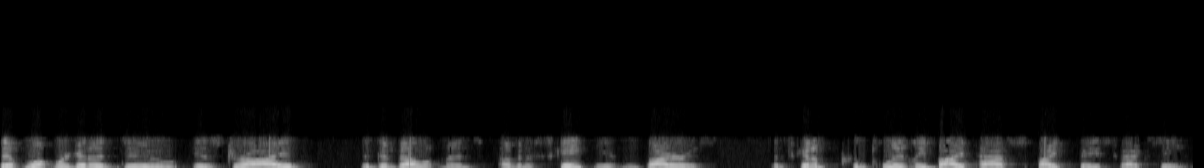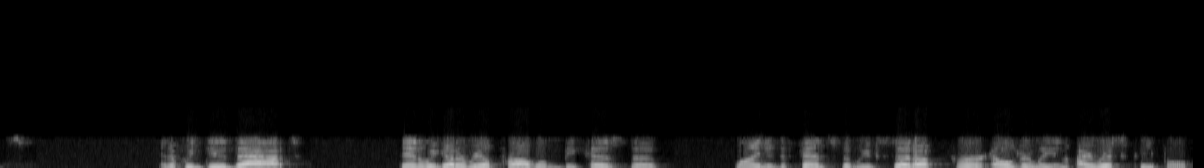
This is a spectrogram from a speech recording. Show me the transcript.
that what we're going to do is drive the development of an escape mutant virus that's going to completely bypass spike based vaccines. And if we do that, then we got a real problem because the line of defense that we've set up for our elderly and high risk people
